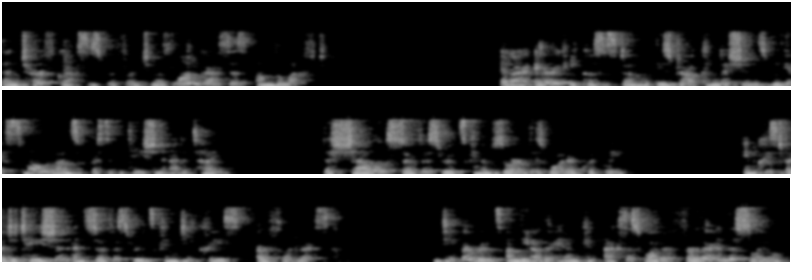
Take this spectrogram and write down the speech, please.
than turf grasses referred to as lawn grasses on the left. In our arid ecosystem with these drought conditions, we get small amounts of precipitation at a time. The shallow surface roots can absorb these water quickly. Increased vegetation and surface roots can decrease our flood risk. Deeper roots, on the other hand, can access water further in the soil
